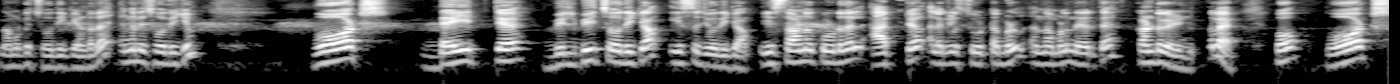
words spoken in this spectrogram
നമുക്ക് ചോദിക്കേണ്ടത്. എങ്ങനെ ചോദിക്കും? വാട്ട്സ് ഡേറ്റ് വിൽ ബി ചോദിക്കാം. ഈസ് ചോദിക്കാം. ഈസാണ് കൂടുതൽ ആപ്റ്റ് അല്ലെങ്കിൽ സൂട്ടബിൾ എന്ന് നമ്മൾ നേരത്തെ കണ്ടു കഴിഞ്ഞു. അല്ലേ? അപ്പോൾ what's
